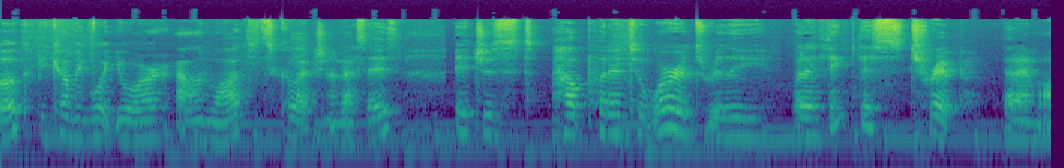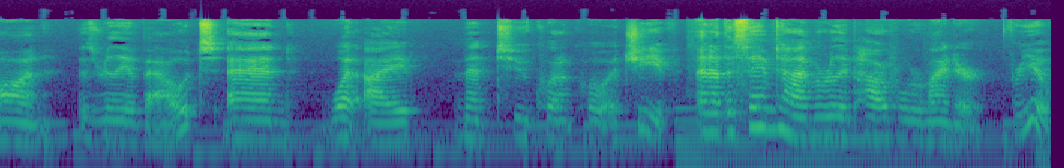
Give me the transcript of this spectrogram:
book, Becoming What You Are, Alan Watts. It's a collection of essays. It just helped put into words really what I think this trip that I'm on is really about and what I meant to quote unquote achieve. And at the same time, a really powerful reminder for you.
